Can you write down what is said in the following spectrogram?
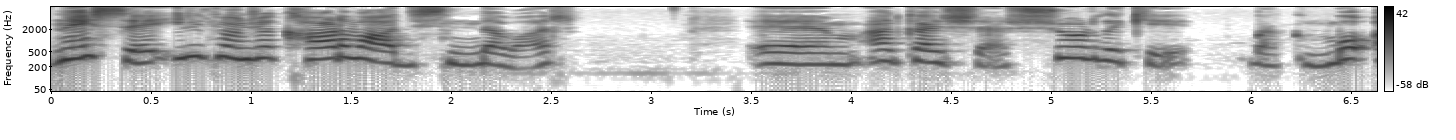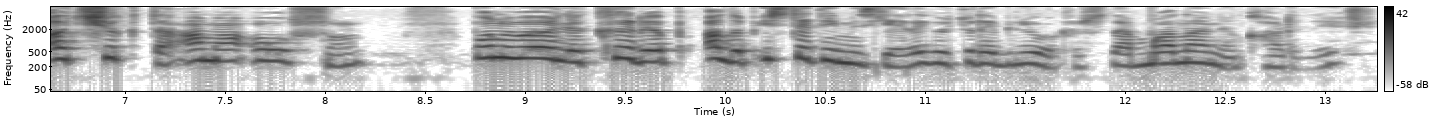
Neyse ilk önce Kar Vadisi'nde var. Ee, arkadaşlar şuradaki bakın bu açıkta ama olsun. Bunu böyle kırıp alıp istediğimiz yere götürebiliyoruz da bana ne kardeş.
